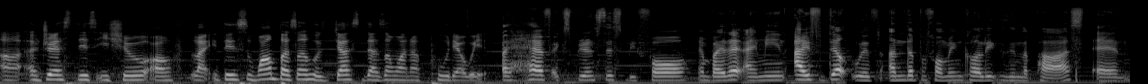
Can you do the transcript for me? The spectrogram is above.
uh, address this issue of like this one person who just doesn't want to pull their weight? I have experienced this before, and by that I mean I've dealt with underperforming colleagues in the past, and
